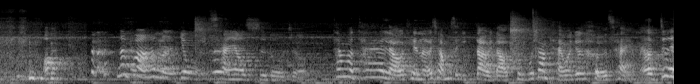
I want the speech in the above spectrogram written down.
哦。他们用一餐要吃多久？他们太爱聊天了，而且他们是一道一道吃，不像台湾就是合菜嘛。呃，对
